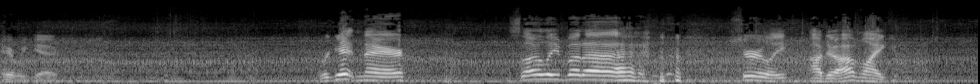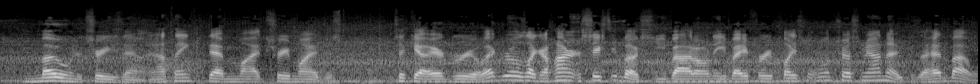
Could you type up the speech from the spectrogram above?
There we go. We're getting there. Slowly but uh surely. I do I'm like mowing the trees down and I think that my tree might have just took out air grill. That grill's like 160 bucks. You buy it on eBay for replacement. Well, trust me, I know because I had to buy one.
